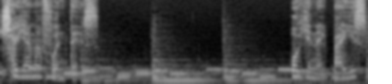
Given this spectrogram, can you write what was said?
Soy Ana Fuentes. Hoy en el país,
